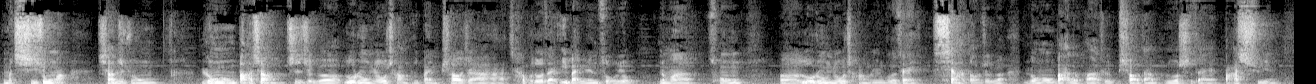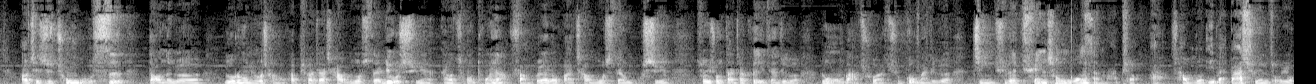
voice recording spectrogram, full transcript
那么，其中啊，像这种。龙龙坝上至这个洛绒牛场，一般票价差不多在一百元左右。那么从呃洛绒牛场如果再下到这个龙龙坝的话，这个票差不多是在八十元。而且是冲古寺到那个洛绒牛场的话，票价差不多是在六十元。然后从同样返回来的话，差不多是在五十元。所以说大家可以在这个龙龙坝处啊去购买这个景区的全程往返马票啊，差不多一百八十元左右。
